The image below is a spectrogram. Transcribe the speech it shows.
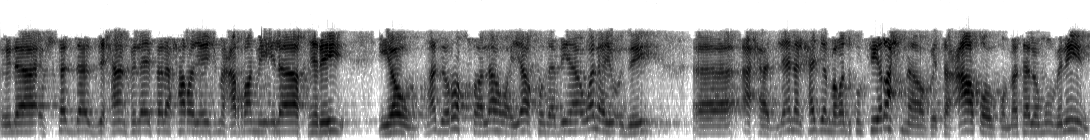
إذا اشتد الزحام في الليل فلا حرج يجمع الرمي إلى آخر يوم. هذه رخصة له أن يأخذ بها ولا يؤذي أحد. لأن الحج أن يكون فيه رحمة وفي تعاطف ومثل المؤمنين.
